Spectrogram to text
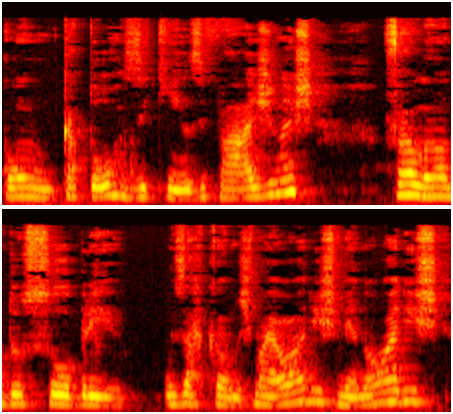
com 14, 15 páginas, falando sobre os arcanos maiores, menores,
